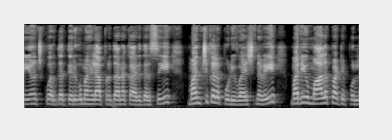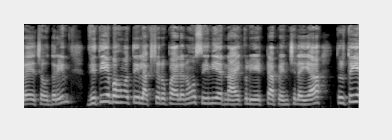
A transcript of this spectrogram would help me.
నియోజకవర్గ తెలుగు మహిళా ప్రధాన కార్యదర్శి మంచుకలపూడి వైష్ణవి మరియు మాలపాటి పుల్లయ్య చౌదరి ద్వితీయ బహుమతి లక్ష రూపాయలను సీనియర్ నాయకులు ఎట్టా పెంచులయ్య తృతీయ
